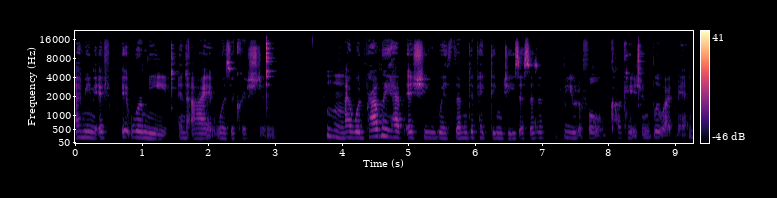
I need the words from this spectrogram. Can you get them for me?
I mean, if it were me and I was a Christian, Mhm. I would probably have issue with them depicting Jesus as a beautiful Caucasian blue-eyed man.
